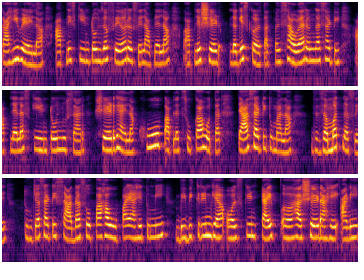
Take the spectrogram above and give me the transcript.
काही वेळेला आपली स्किन टोन जर फेअर असेल आपल्याला आपले शेड लगेच कळतात. पण सावळ्या रंगासाठी आपल्याला स्किन टोननुसार शेड घ्यायला खूप आपल्या चुका होतात. त्यासाठी तुम्हाला जर जमत नसेल तुमच्यासाठी साधा सोपा हा उपाय आहे. तुम्ही बीबी क्रीम घ्या. ऑल स्किन टाईप हा शेड आहे. आणि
